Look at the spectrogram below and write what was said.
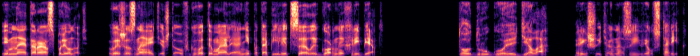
«Им на это раз плюнуть. Вы же знаете, что в Гватемале они потопили целый горный хребет». «То другое дело», — решительно заявил старик.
